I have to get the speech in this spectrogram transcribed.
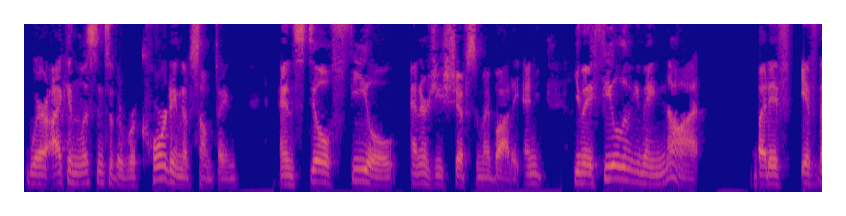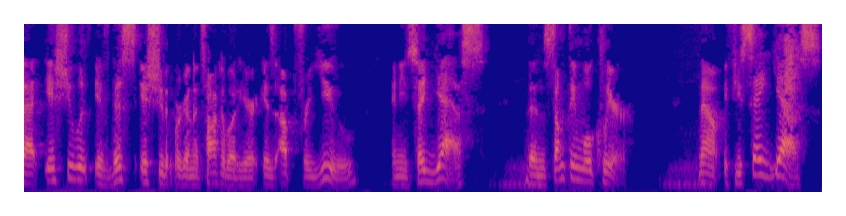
where I can listen to the recording of something and still feel energy shifts in my body. And you may feel them, you may not, but if if that issue if this issue that we're going to talk about here is up for you and you say yes, then something will clear. Now, if you say yes,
